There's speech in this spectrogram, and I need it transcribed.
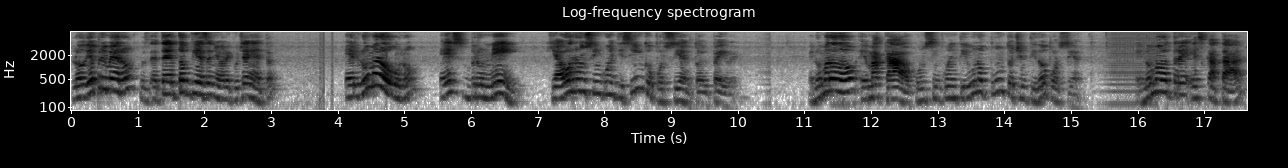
los 10 primeros, pues este es el top 10, señores, escuchen esto. El número 1 es Brunei, que ahorra un 55% del PIB. El número 2 es Macao, con 51.82%. El número 3 es Qatar,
